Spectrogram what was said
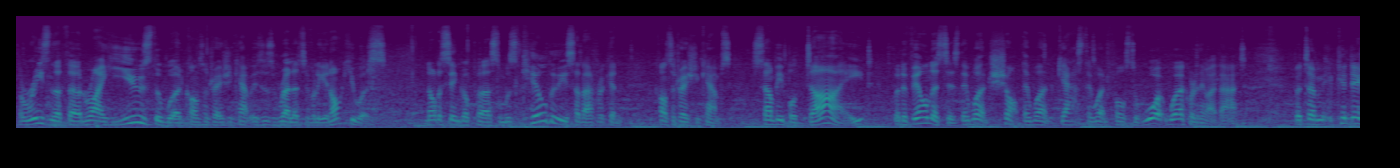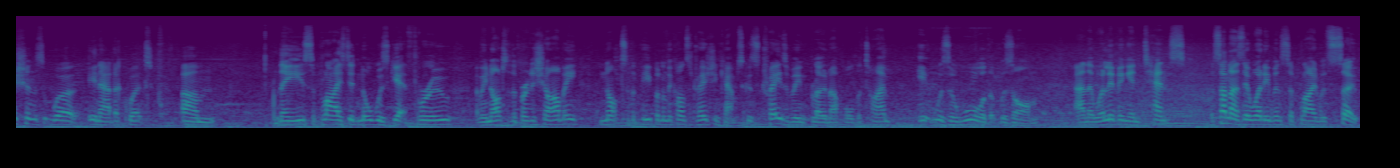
The reason the Third Reich used the word concentration camp is it's relatively innocuous. Not a single person was killed in these South African concentration camps. Some people died, but of illnesses. They weren't shot, they weren't gassed, they weren't forced to work, work or anything like that. But um, conditions were inadequate. Um, the supplies didn't always get through. I mean, not to the British Army, not to the people in the concentration camps, because trains were being blown up all the time. It was a war that was on, and they were living in tents. But sometimes they weren't even supplied with soap.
